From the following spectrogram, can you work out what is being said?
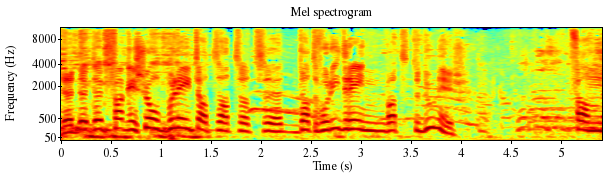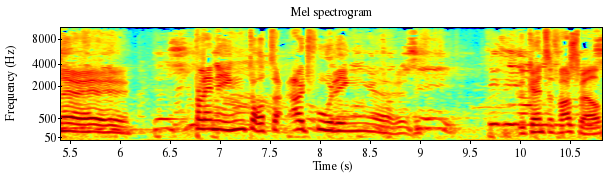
Uh, het vak is zo breed dat, dat, dat, uh, dat er voor iedereen wat te doen is. Van planning tot uitvoering. U kent het vast wel,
